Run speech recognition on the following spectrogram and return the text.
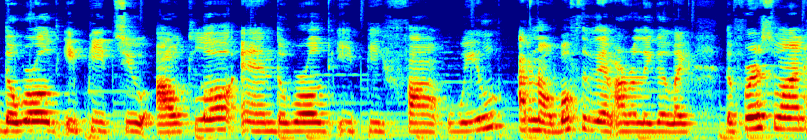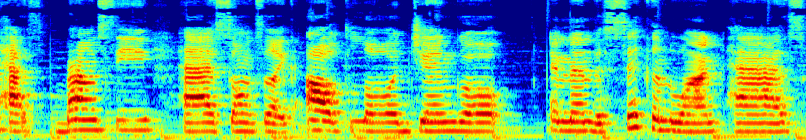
The world ep 2 outlaw and the world ep found wheel i don't know both of them are really good. Like the first one has bouncy has songs like Outlaw, Django, and then the second one has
